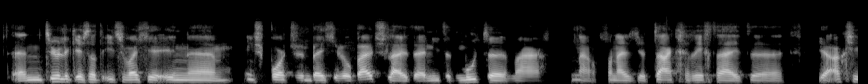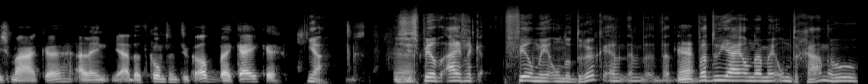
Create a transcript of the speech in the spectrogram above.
En natuurlijk is dat iets wat je in, eh, in sport een beetje wil buitensluiten. En niet het moeten, maar nou, vanuit je taakgerichtheid eh, je acties maken. Alleen, ja, dat komt natuurlijk altijd bij kijken. Ja. Dus je speelt eigenlijk veel meer onder druk. En, en wat, Ja. wat doe jij om daarmee om te gaan? Hoe,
